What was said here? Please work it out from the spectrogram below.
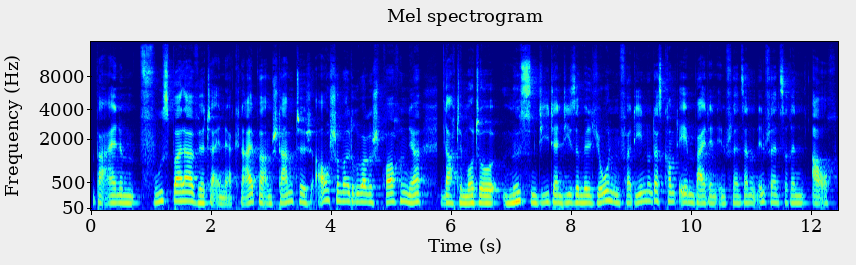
Bei einem Fußballer wird da in der Kneipe am Stammtisch auch schon mal drüber gesprochen, ja, nach dem Motto, müssen die denn diese Millionen verdienen? Und das kommt eben bei den Influencern und Influencerinnen auch.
